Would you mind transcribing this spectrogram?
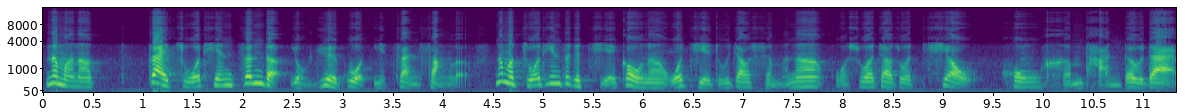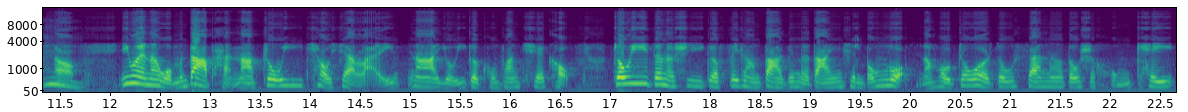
那么呢。”在昨天真的有越过，也站上了。那么昨天这个结构呢，我解读叫什么呢？我说叫做跳空横盘，对不对啊？因为呢，我们大盘呐，周一跳下来，那有一个空方缺口。周一真的是一个非常大根的大阴线崩落，然后周二、周三呢都是红 K，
